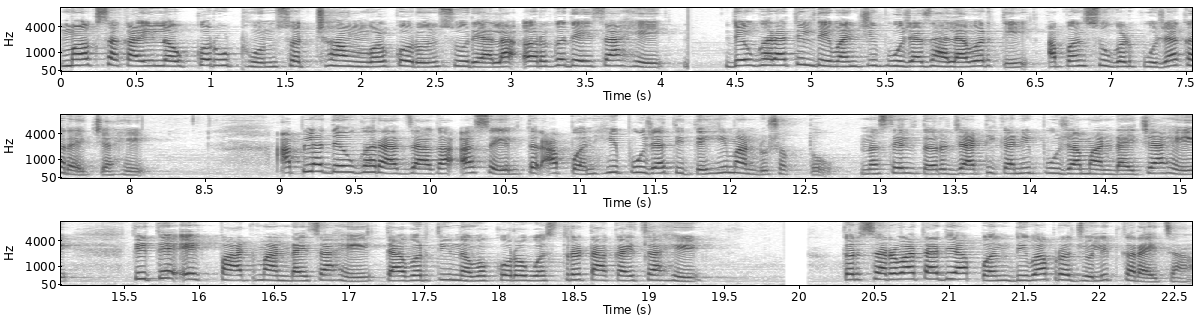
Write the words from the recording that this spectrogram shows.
मग सकाळी लवकर उठून स्वच्छ अंघोळ करून सूर्याला अर्घ द्यायचा आहे. देवघरातील देवांची पूजा झाल्यावरती आपण सुगड पूजा करायची आहे. आपल्या देवघरात जागा असेल तर आपण ही पूजा तिथेही मांडू शकतो. नसेल तर ज्या ठिकाणी पूजा मांडायची आहे तिथे एक पाट मांडायचा आहे त्यावरती नवकोरो वस्त्र टाकायचं आहे. तर सर्वात आधी आपण दिवा प्रज्वलित करायचा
